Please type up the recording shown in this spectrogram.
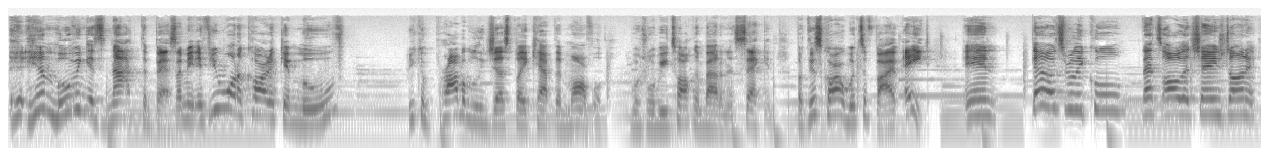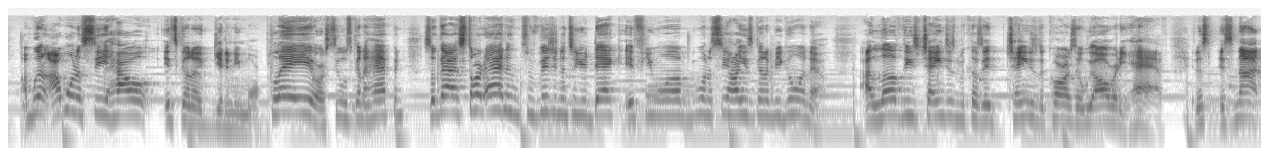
him moving is not the best. I mean, if you want a card that can move you can probably just play Captain Marvel, which we'll be talking about in a second. But this card went to 5-8. And now it's really cool. That's all that changed on it. I'm gonna I want to see how it's gonna get any more play or see what's gonna happen. So guys, start adding some vision into your deck if you um you want to see how he's gonna be going now. I love these changes because it changes the cards that we already have. It's it's not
